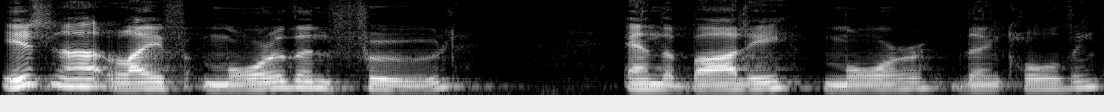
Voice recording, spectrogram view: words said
Is not life more than food, and the body more than clothing?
